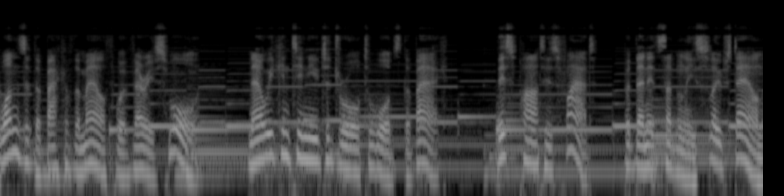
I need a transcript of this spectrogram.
Ones at the back of the mouth were very small. Now we continue to draw towards the back. This part is flat, but then it suddenly slopes down,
